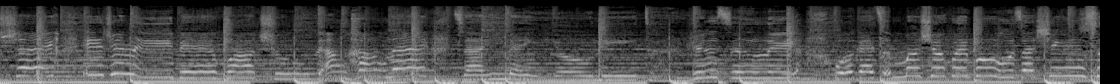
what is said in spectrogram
谁？一句离别画出两行泪。在没有你的日子里，我该怎么学会不再心碎？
